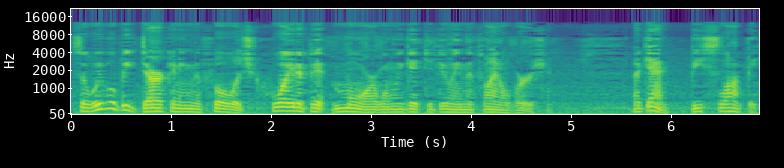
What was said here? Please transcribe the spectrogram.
So we will be darkening the foliage quite a bit more when we get to doing the final version. Again, be sloppy.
